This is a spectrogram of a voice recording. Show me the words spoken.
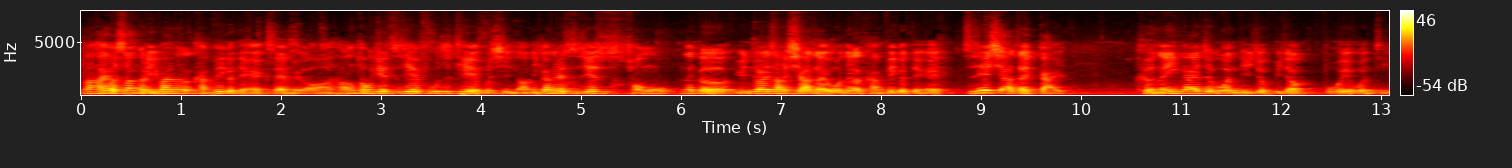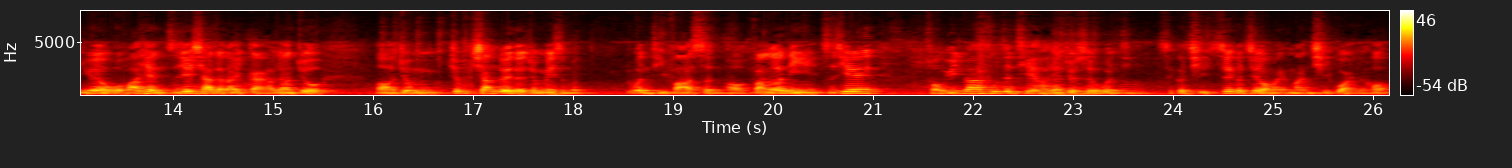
那还有上个礼拜那个 config 点 xml 啊，好像同学直接复制贴也不行啊，你干脆直接从那个云端上下载我那个 config 点 a，直接下载改，可能应该这个问题就比较不会有问题，因为我发现直接下载来改好像就啊就就相对的就没什么。问题发生哈，反而你直接从云端复制贴，好像就是有问题。这个奇，这个就蛮蛮奇怪的哈。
